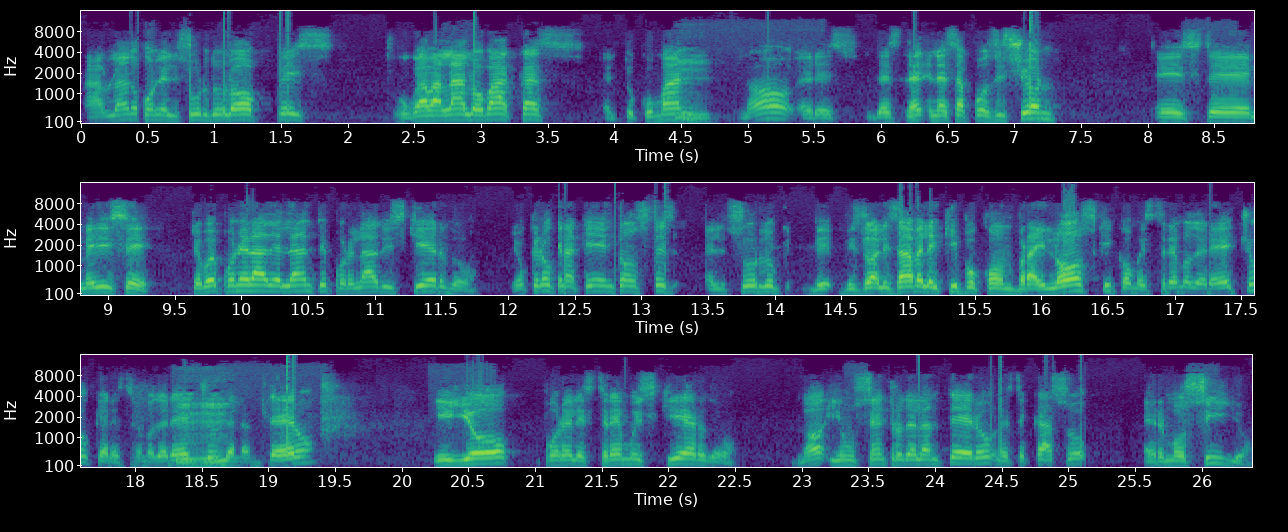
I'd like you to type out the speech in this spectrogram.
hablando con el zurdo López, jugaba Lalo Vacas, el Tucumán, mm. ¿no? Eres en esa posición este, me dice, te voy a poner adelante por el lado izquierdo. Yo creo que en aquel entonces el zurdo visualizaba el equipo con Brailovsky como extremo derecho, que era extremo derecho, delantero, y yo por el extremo izquierdo, ¿no? Y un centro delantero, en este caso, Hermosillo.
